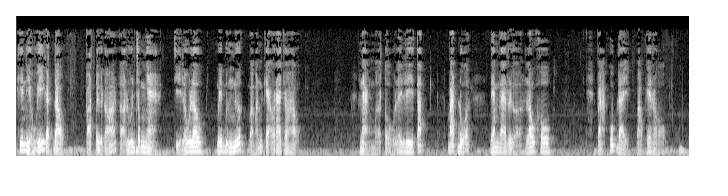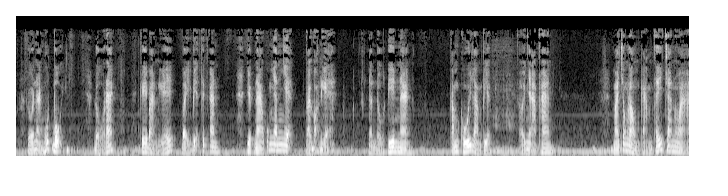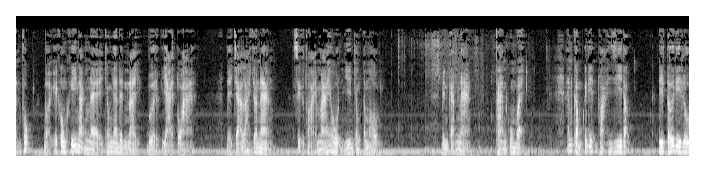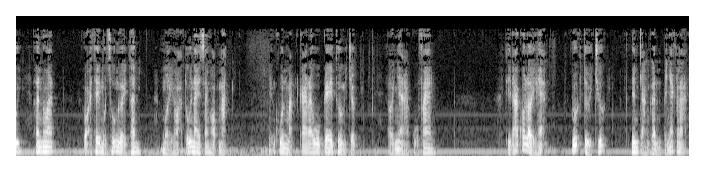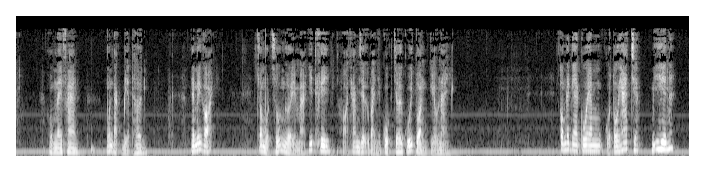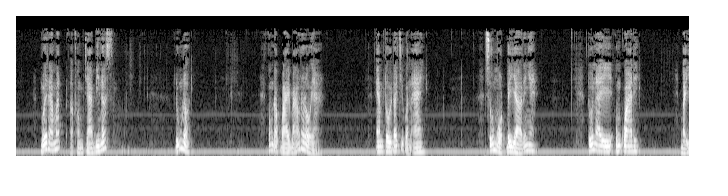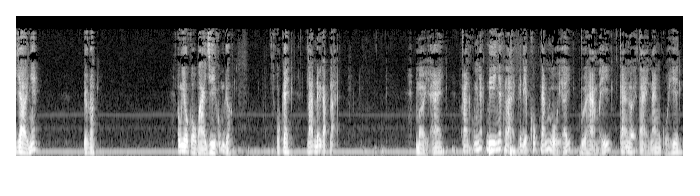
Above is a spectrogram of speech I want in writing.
Hiên hiểu ý gật đầu và từ đó ở luôn trong nhà, chỉ lâu lâu mới bưng nước và bánh kẹo ra cho hậu. Nàng mở tủ lấy ly tách, bát đũa, đem ra rửa, lau khô và úp đầy vào cái rổ. Rồi nàng hút bụi, đổ rác, kê bàn ghế, bày biện thức ăn. Việc nào cũng nhanh nhẹn và gọn ghẽ. Lần đầu tiên nàng cắm cúi làm việc ở nhà Phan. Mà trong lòng cảm thấy chan hòa hạnh phúc bởi cái không khí nặng nề trong gia đình này vừa được giải tỏa để trả lại cho nàng sự thoải mái hồn nhiên trong tâm hồn. Bên cạnh nàng, Phan cũng vậy. Anh cầm cái điện thoại di động, đi tới đi lui, hân hoan, gọi thêm một số người thân, mời họ tối nay sang họp mặt. Những khuôn mặt karaoke thường trực ở nhà của Phan. Thì đã có lời hẹn, ước từ trước, nên chẳng cần phải nhắc lại. Hôm nay Phan muốn đặc biệt hơn, nên mới gọi cho một số người mà ít khi họ tham dự vào những cuộc chơi cuối tuần kiểu này. Ông đã nghe cô em của tôi hát chưa? Mỹ Hiên á. Mới ra mắt ở phòng trà Venus. Đúng rồi. Ông đọc bài báo đó rồi à? Em tôi đó chứ còn ai. Số 1 bây giờ đấy nha. Tối nay ông qua đi. 7 giờ nhé. Được rồi. Ông yêu cầu bài gì cũng được. Ok, lát nữa gặp lại. Mời ai? Phan cũng nhắc đi nhắc lại cái điệp khúc ngắn ngủi ấy, vừa hàm ý, ca ngợi tài năng của Hiên.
